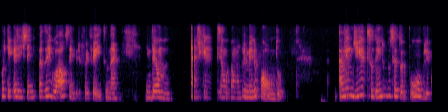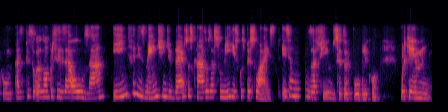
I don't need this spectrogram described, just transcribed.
por que, que a gente tem que fazer igual sempre foi feito, né? Então, acho que esse é um, é um primeiro ponto. Além disso, dentro do setor público, as pessoas vão precisar ousar e, infelizmente, em diversos casos, assumir riscos pessoais. Esse é um desafio do setor público, porque hum,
